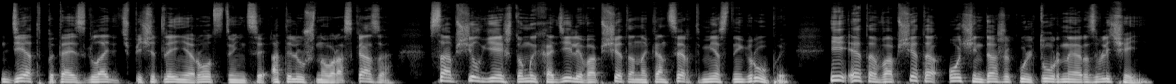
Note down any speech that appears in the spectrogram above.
Дед, пытаясь сгладить впечатление родственницы от Илюшиного рассказа, сообщил ей, что мы ходили вообще-то на концерт местной группы, и это вообще-то очень даже культурное развлечение.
